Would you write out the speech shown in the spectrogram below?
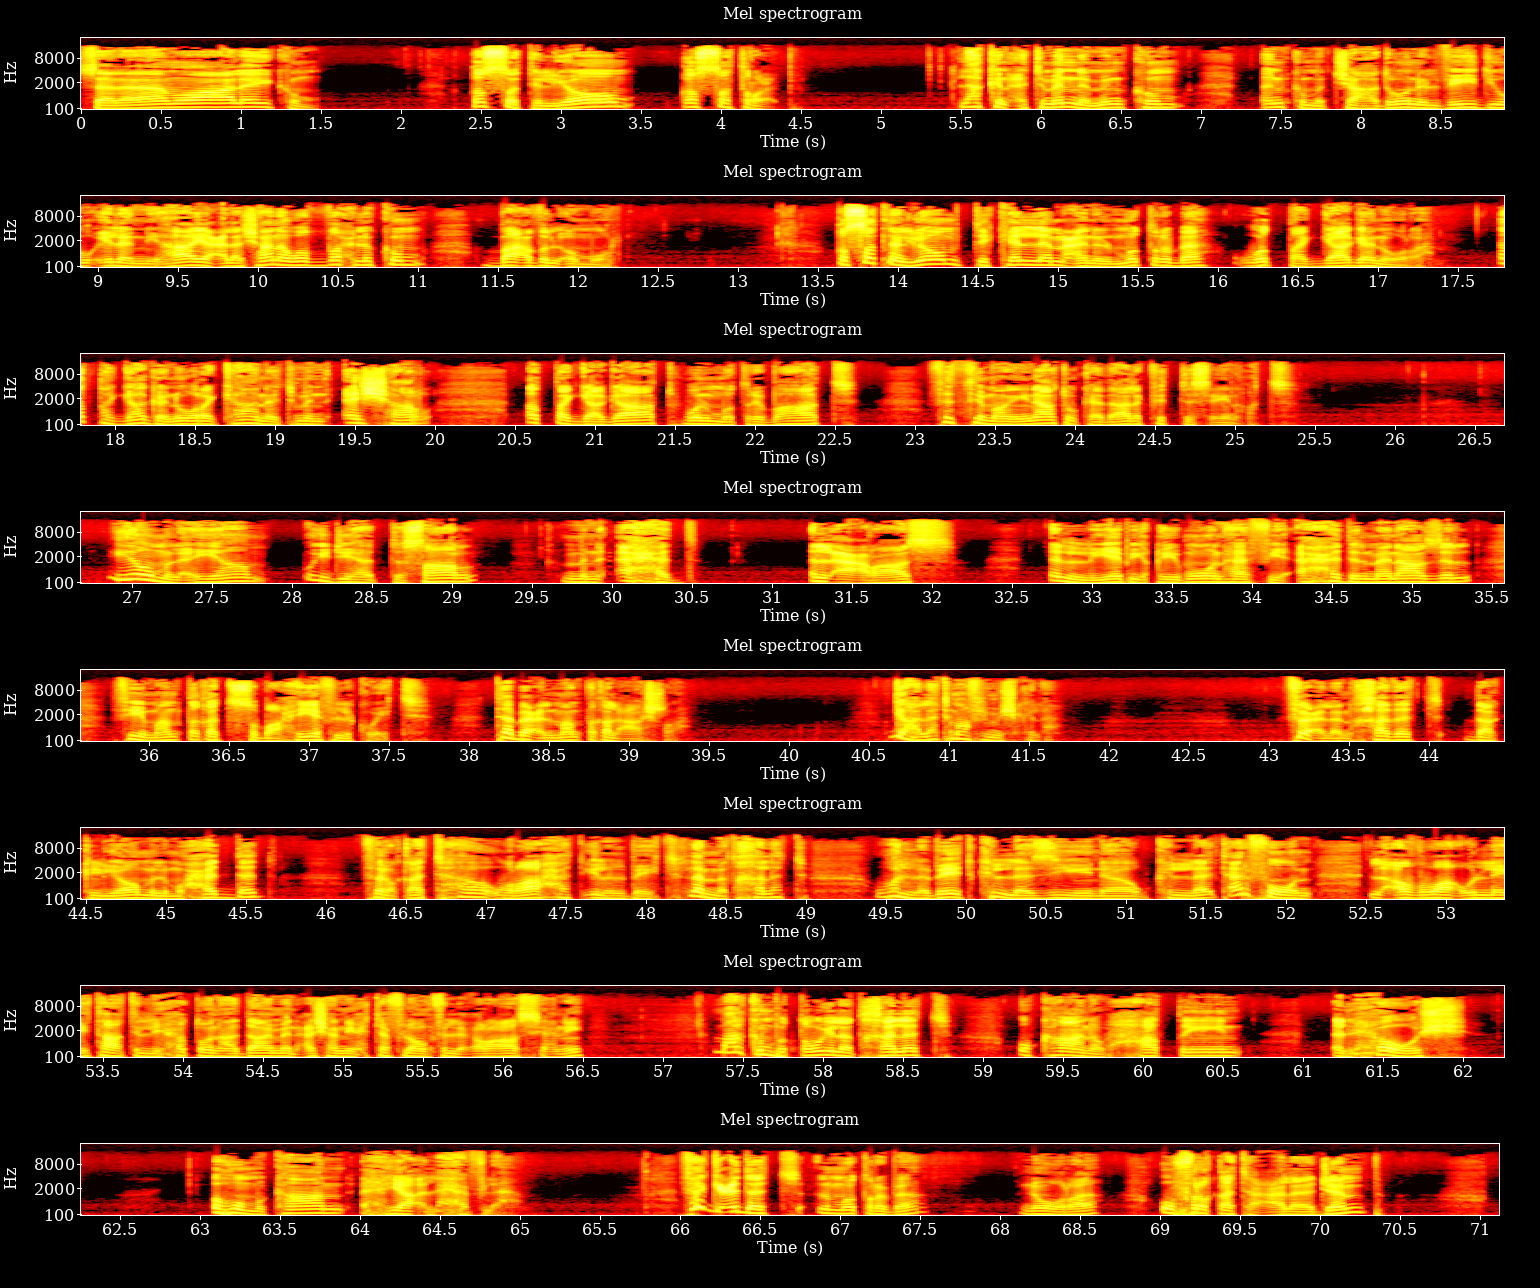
السلام عليكم. قصة اليوم قصة رعب. لكن أتمنى منكم أنكم تشاهدون الفيديو إلى النهاية علشان أوضح لكم بعض الأمور. قصتنا اليوم تتكلم عن المطربة والطقاقة نورة. الطقاقة نورة كانت من أشهر الطقاقات والمطربات في الثمانينات وكذلك في التسعينات. يوم من الأيام ويجيها اتصال من أحد الأعراس اللي يبي يقيمونها في أحد المنازل في منطقة الصباحية في الكويت تبع المنطقة العاشرة. قالت ما في مشكلة. فعلا خذت ذاك اليوم المحدد فرقتها وراحت إلى البيت. لما دخلت ولا بيت كله زينة وكله تعرفون الأضواء والليتات اللي يحطونها دائما عشان يحتفلون في العراس يعني؟ مالكم بالطويلة دخلت وكانوا حاطين الحوش هو مكان إحياء الحفلة. فقعدت المطربة نورة وفرقتها على جنب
